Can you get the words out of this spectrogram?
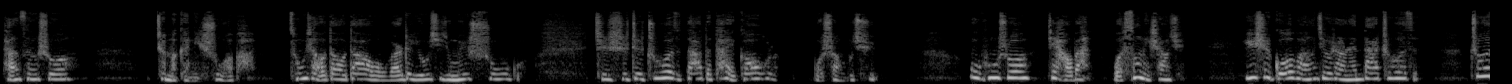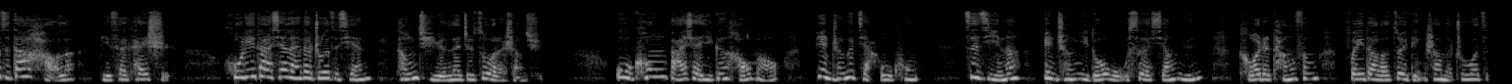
唐僧说：“这么跟你说吧，从小到大我玩这游戏就没输过，只是这桌子搭的太高了，我上不去。”悟空说：“这好办，我送你上去。”于是国王就让人搭桌子，桌子搭好了，比赛开始。狐狸大仙来到桌子前，腾起云来就坐了上去。悟空拔下一根毫毛，变成个假悟空，自己呢变成一朵五色祥云，驮着唐僧飞到了最顶上的桌子，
